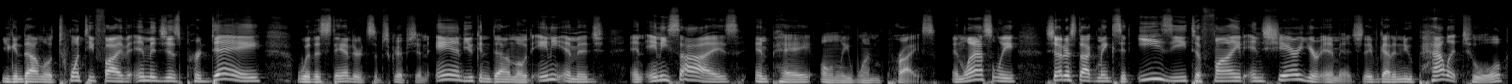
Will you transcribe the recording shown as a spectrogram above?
you can download 25 images per day with a standard subscription, and you can download any image in any size and pay only one price. And lastly, Shutterstock makes it easy to find and share your image. They've got a new palette tool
